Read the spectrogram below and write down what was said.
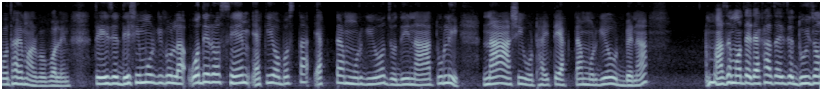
কোথায় মারবো বলেন? তো এই যে দেশি মুরগিগুলা, ওদেরও সেম একই অবস্থা, একটা মুরগিও যদি না তুলি, না আসি উঠাইতে একটা মুরগিও উঠবে না। মাঝে মধ্যে দেখা যায় যে দুইজন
